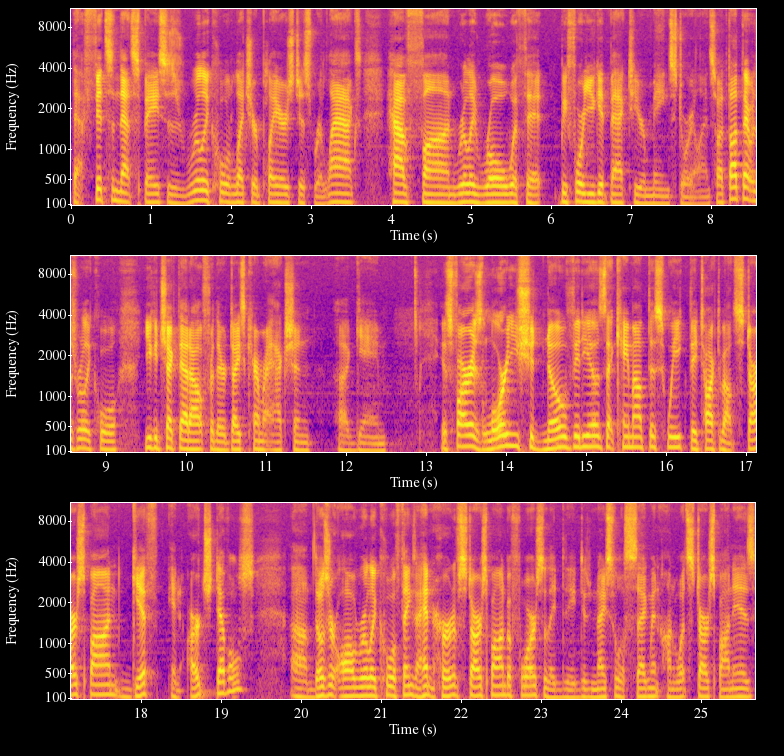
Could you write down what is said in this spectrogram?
that fits in that space is really cool to let your players just relax, have fun, really roll with it before you get back to your main storyline. So I thought that was really cool. You could check that out for their dice camera action uh, game. As far as lore you should know videos that came out this week, they talked about Starspawn, Gith, and Archdevils. Um, those are all really cool things. I hadn't heard of Starspawn before, so they, they did a nice little segment on what Starspawn is,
